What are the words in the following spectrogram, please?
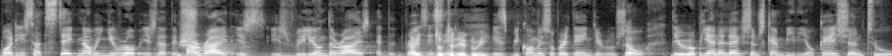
what is at stake now in Europe is that the far right is, is really on the rise, and the racism totally is becoming super dangerous. So the European elections can be the occasion to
